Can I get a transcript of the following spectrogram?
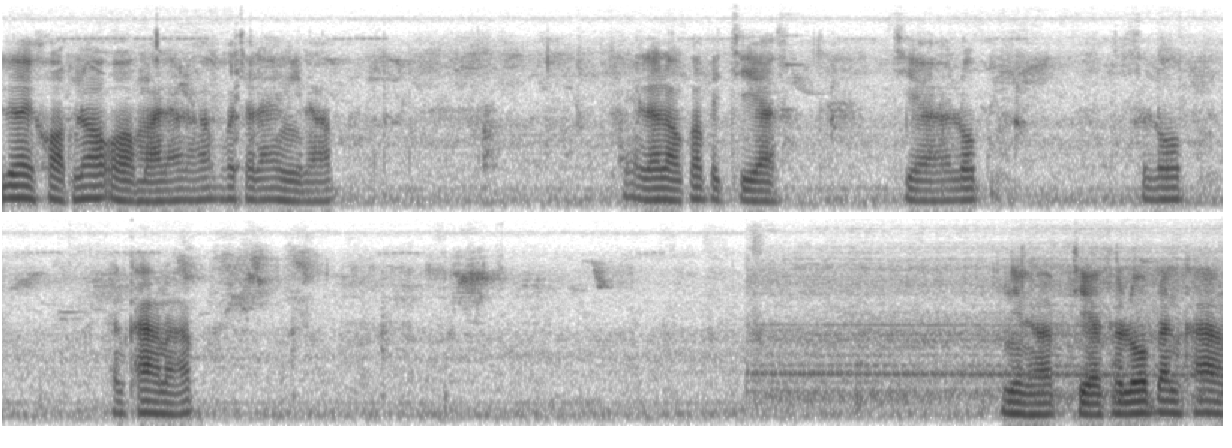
เลื่อยขอบนอกออกมาแล้วนะครับ ก็จะได้อย่างนี้นะครับ แล้วเราก็ไปเจียเจียลบสลปด้านข้างนะครับ นี่นะครับเจียสโลปด้านข้าง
